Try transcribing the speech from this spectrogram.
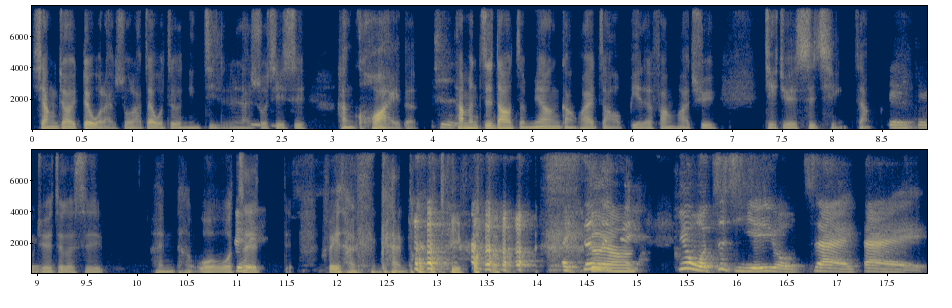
相较于对我来说啦，在我这个年纪的人来说，其实是很快的。是，他们知道怎么样赶快找别的方法去解决事情，这样。对对，我觉得这个是很很我我这非常 感动的地方。哎，真的。因为我自己也有在带，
